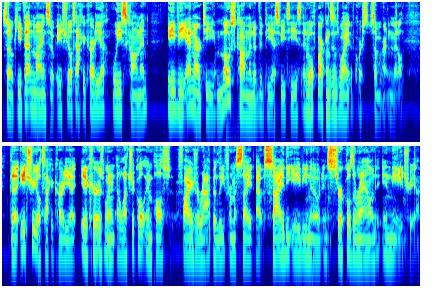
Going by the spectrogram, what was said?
So keep that in mind. So atrial tachycardia, least common. AV-NRT, most common of the PSVTs, and Wolff Parkinson's White, of course, somewhere in the middle. The atrial tachycardia, it occurs when an electrical impulse fires rapidly from a site outside the AV node and circles around in the atria.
